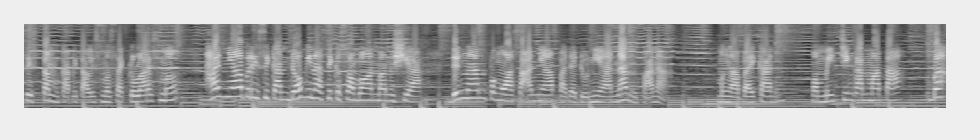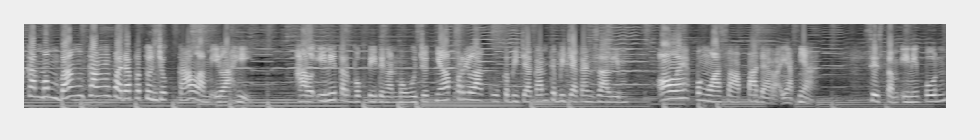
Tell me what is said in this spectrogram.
Sistem kapitalisme sekularisme hanya berisikan dominasi kesombongan manusia dengan penguasaannya pada dunia nan fana, mengabaikan, memicingkan mata, bahkan membangkang pada petunjuk kalam ilahi. Hal ini terbukti dengan mewujudnya perilaku kebijakan-kebijakan zalim oleh penguasa pada rakyatnya. Sistem ini pun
